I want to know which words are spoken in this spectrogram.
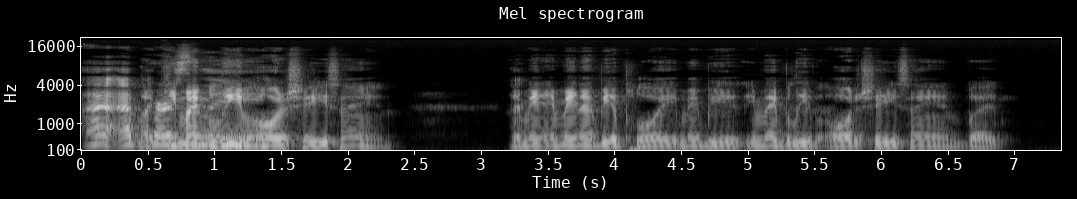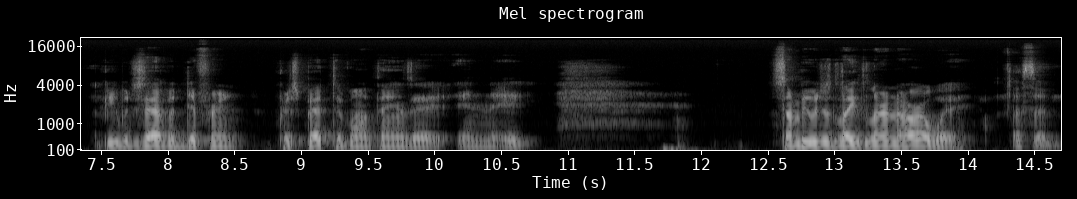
I, I Like he might believe all the shit he's saying. I mean, it may not be a ploy. It may be he may believe all the shit he's saying, but people just have a different perspective on things that, and it. Some people just like to learn the hard way. Listen,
